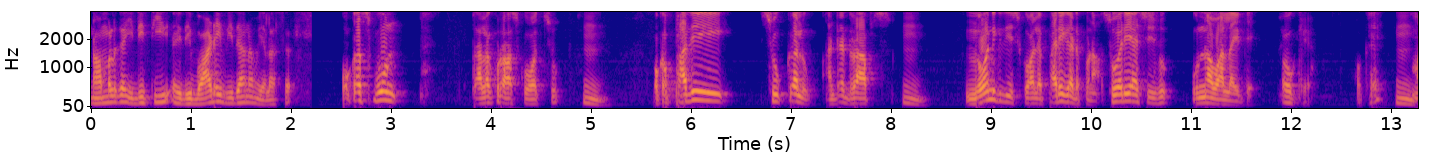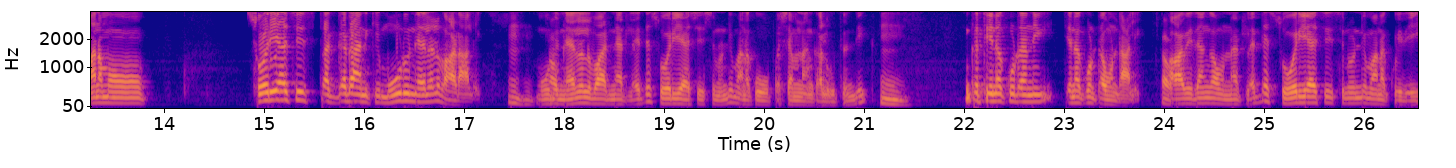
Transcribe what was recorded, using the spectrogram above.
నార్మల్‌గా ఇది తీ ఇది వాడే విధానం ఎలా సార్? ఒక స్పూన్ తలకు రాసుకోవచ్చు. ఒక 10 చుక్కలు అంటే డ్రాప్స్. లోనికి తీసుకోవాలి పరిగడుపున సోరియాసిస్ ఉన్న వాళ్ళైతే. ఓకే. ఓకే. మనము సోరియాసిస్ తగ్గడానికి 3 నెలలు వాడాలి. హుహు. 3 ఓకే. నెలలు వాడినట్లయితే సోరియాసిస్ నుండి మనకు ఉపశమనం కలుగుతుంది. ఇంకా తినకూడని తినకుండా ఉండాలి. ఆ విధంగా ఉన్నట్లయితే సోరియాసిస్ నుండి మనకు ఇది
